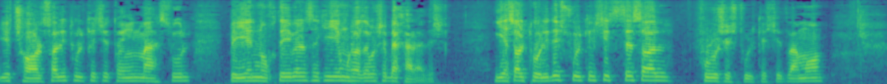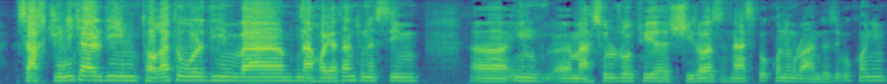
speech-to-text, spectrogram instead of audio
یه چهار سالی طول کشید تا این محصول به یه نقطه‌ای برسه که یه متازه باشه بخردش. یه سال تولیدش طول کشید سه سال فروشش طول کشید و ما سخت جونی کردیم طاقت آوردیم و نهایتا تونستیم این محصول رو توی شیراز نصب بکنیم رو اندازی بکنیم.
